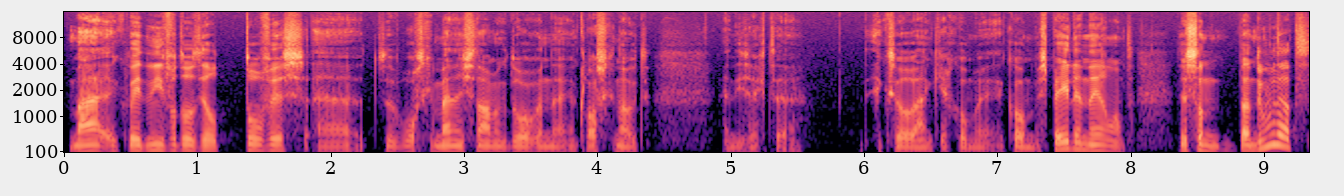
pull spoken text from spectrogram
maar ik weet in ieder geval dat het heel tof is. Uh, het wordt gemanaged namelijk door een, een klasgenoot. En die zegt, uh, ik wil een keer komen, komen bespelen in Nederland. Dus dan, dan doen we dat.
